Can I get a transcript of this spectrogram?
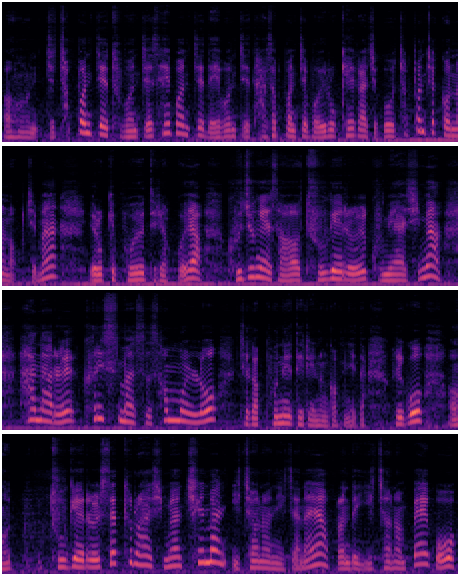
어 이제 첫 번째, 두 번째, 세 번째, 네 번째, 다섯 번째 뭐 이렇게 해 가지고 첫 번째 거는 없지만 이렇게 보여 드렸고요. 그 중에서 두 개를 구매하시면 하나를 크리스마스 선물로 제가 보내 드리는 겁니다. 그리고 어 두 개를 세트로 하시면 72,000원이잖아요. 그런데 2,000원 빼고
